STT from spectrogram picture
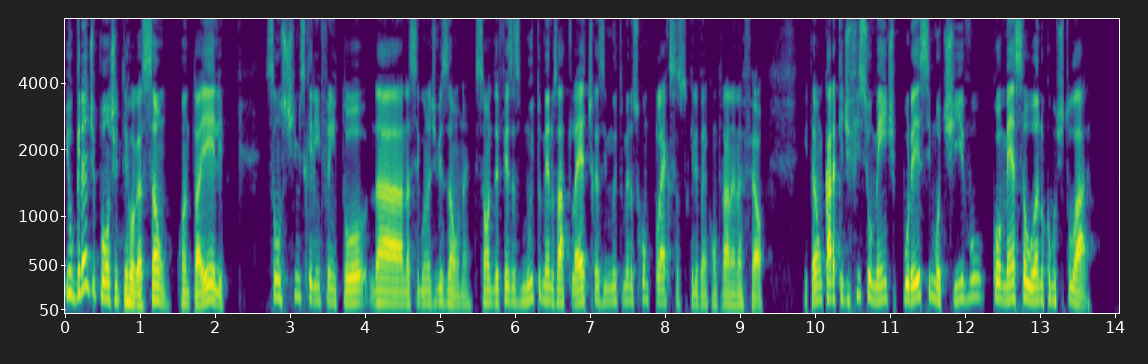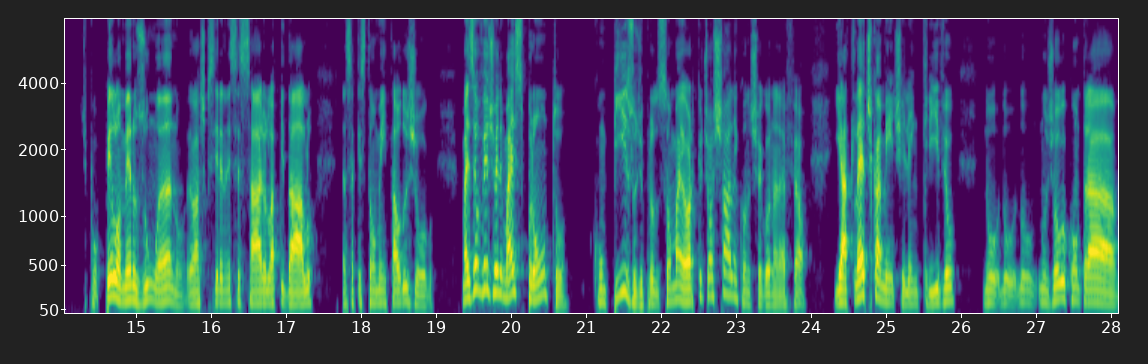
E o grande ponto de interrogação quanto a ele são os times que ele enfrentou na, na segunda divisão, né? Que são defesas muito menos atléticas e muito menos complexas do que ele vai encontrar na NFL. Então é um cara que dificilmente, por esse motivo, começa o ano como titular. Tipo, pelo menos um ano, eu acho que seria necessário lapidá-lo nessa questão mental do jogo. Mas eu vejo ele mais pronto, com piso de produção maior que o Josh Allen quando chegou na NFL. E atleticamente ele é incrível. No, no, no jogo contra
